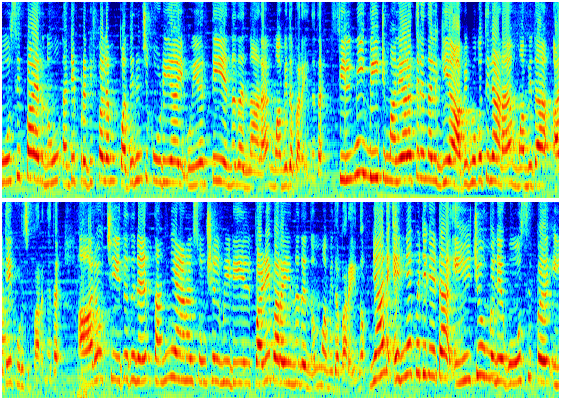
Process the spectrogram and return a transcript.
ഗോസിപ്പായിരുന്നു തന്റെ പ്രതിഫലം പതിനഞ്ച് കോടിയായി ഉയർത്തി എന്നതെന്നാണ് മമിത പറയുന്നത്. ഫിൽമി ബീറ്റ് മലയാളത്തിന് നൽകിയ അഭിമുഖത്തിലാണ് മമിത അതേക്കുറിച്ച് പറഞ്ഞത്. ആരോ ചെയ്തതിന് തന്നെയാണ് സോഷ്യൽ മീഡിയയിൽ പഴി പറയുന്നതെന്നും മമിത പറയുന്നു. ഞാൻ എന്നെ പറ്റി കേട്ട ഏറ്റവും വലിയ ഗോസിപ്പ് ഈ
